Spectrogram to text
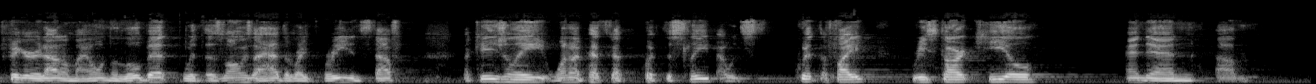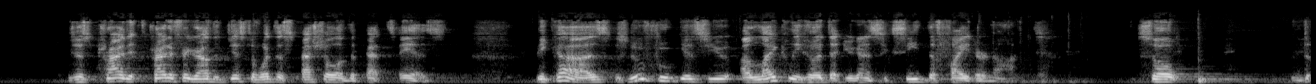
figure it out on my own a little bit. With as long as I had the right breed and stuff. Occasionally, one of my pets got put to sleep. I would quit the fight, restart, heal, and then um, just try to try to figure out the gist of what the special of the pets is. Because Xu-Fu gives you a likelihood that you're going to succeed the fight or not. So the,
